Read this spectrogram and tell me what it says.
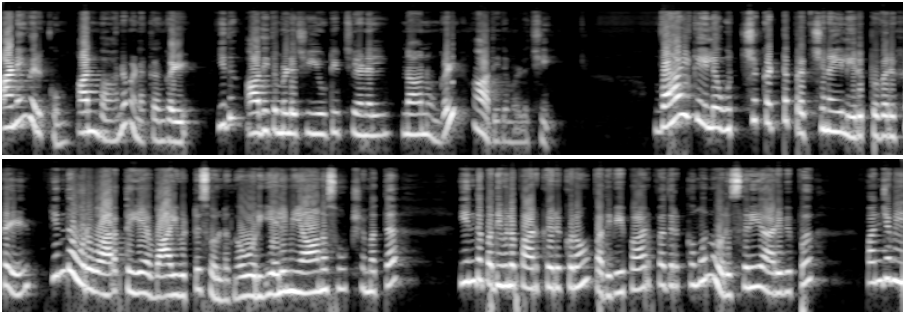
அனைவருக்கும் அன்பான வணக்கங்கள். இது ஆதிதமிழச்சி யூடியூப் சேனல். நான் உங்கள் ஆதிதமிழச்சி வாழ்க்கையில உச்சக்கட்ட பிரச்சனையில் இருப்பவர்கள் இந்த ஒரு வார்த்தையை வாய்விட்டு சொல்லுங்க. ஒரு எளிமையான சூட்சமத்தை இந்த பதிவில் பார்க்க இருக்கிறோம். பதிவை பார்ப்பதற்கு முன் ஒரு சிறிய அறிவிப்பு. பஞ்சமி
